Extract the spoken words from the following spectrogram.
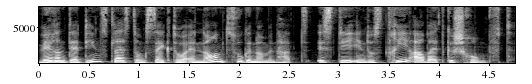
Während der Dienstleistungssektor enorm zugenommen hat, ist die Industriearbeit geschrumpft.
